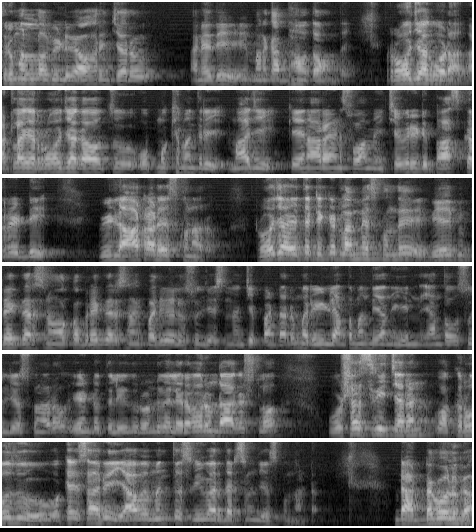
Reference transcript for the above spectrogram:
తిరుమలలో వీళ్ళు వ్యవహరించారు అనేది మనకు అర్థమవుతూ ఉంది. రోజా కూడా అట్లాగే రోజా కావచ్చు ఉప ముఖ్యమంత్రి మాజీ కె. నారాయణ స్వామి చెవిరెడ్డి భాస్కర్ రెడ్డి వీళ్ళు ఆట ఆడేసుకున్నారు రోజా అయితే టికెట్లు అమ్మేసుకుంది. విఐపి బ్రేక్ దర్శనం ఒక్కో బ్రేక్ దర్శనానికి పదివేలు వసూలు చేసిందని చెప్పి అంటారు. మరి వీళ్ళు ఎంతమంది ఎంత వసూలు చేసుకున్నారో ఏంటో తెలియదు. రెండు వేల ఇరవై రెండు ఆగస్టులో ఉషశ్రీ చరణ్ ఒక్కరోజు ఒకేసారి యాభై మందితో శ్రీవారి దర్శనం చేసుకుందంట. అంటే అడ్డగోలుగా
